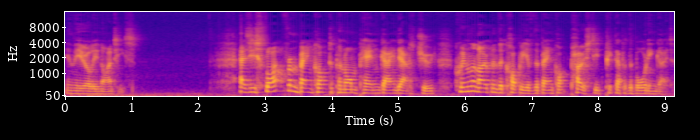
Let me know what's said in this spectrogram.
in the early 90s. As his flight from Bangkok to Phnom Penh gained altitude, Quinlan opened the copy of the Bangkok Post he'd picked up at the boarding gate.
